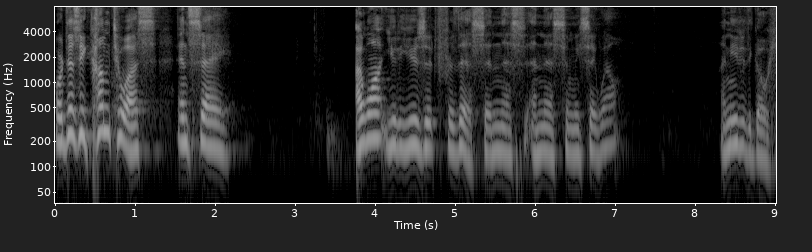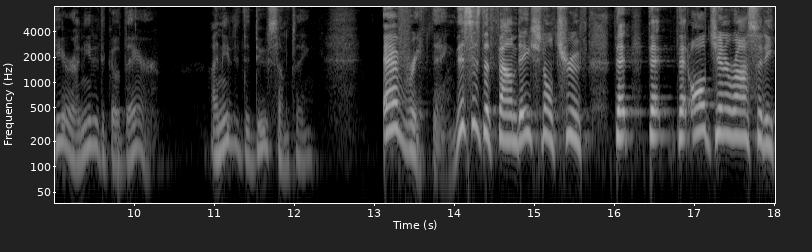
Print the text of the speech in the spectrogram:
Or does he come to us and say, I want you to use it for this and this and this. And we say, well, I needed to go here. I needed to go there. I needed to do something. Everything. This is the foundational truth that, that, that all generosity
